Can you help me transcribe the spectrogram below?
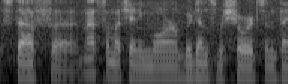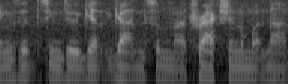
stuff. Uh, not so much anymore. We've done some shorts and things that seem to have get gotten some uh, traction and whatnot.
